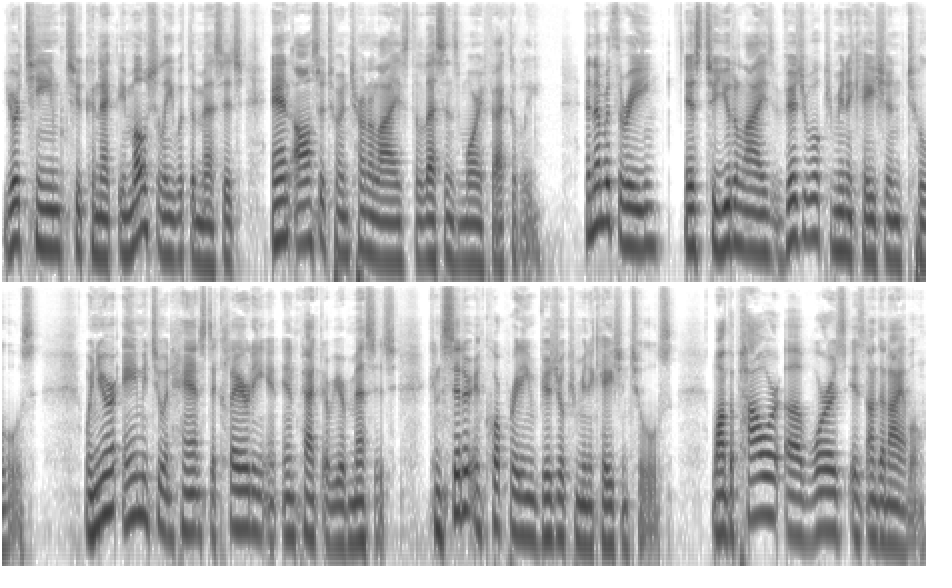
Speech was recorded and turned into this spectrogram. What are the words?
your team to connect emotionally with the message and also to internalize the lessons more effectively. And number three is to utilize visual communication tools. When you're aiming to enhance the clarity and impact of your message, consider incorporating visual communication tools. While the power of words is undeniable,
